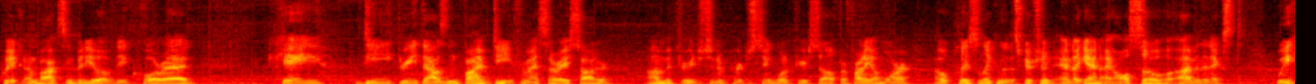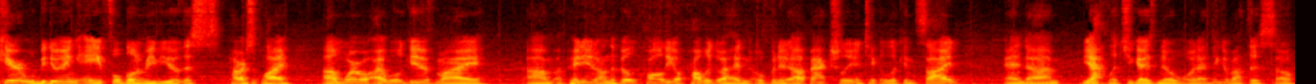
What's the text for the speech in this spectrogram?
quick unboxing video of the Korad KD3005D from SRA Solder. Um, if you're interested in purchasing one for yourself or finding out more, I will place a link in the description. And again, I also, um, in the next week here, will be doing a full-blown review of this power supply um, where I will give my um, opinion on the build quality. I'll probably go ahead and open it up actually and take a look inside and um, yeah, let you guys know what I think about this. So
